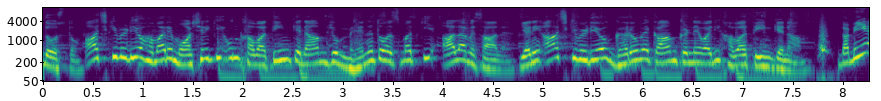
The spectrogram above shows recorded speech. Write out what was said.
दोस्तों। आज की वीडियो हमारे माशरे की उन खातन के नाम जो मेहनत और अजमत की आला मिसाल है। यानी आज की वीडियो घरों में काम करने वाली खातन के नाम। दबीर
